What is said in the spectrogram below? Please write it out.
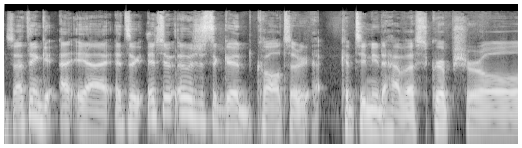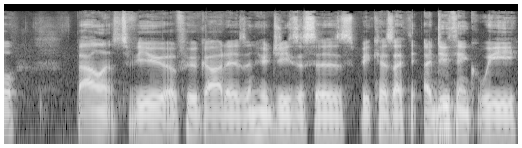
so I think uh, yeah, it's a it's a, it was just a good call to continue to have a scriptural balanced view of who God is and who Jesus is, because I th- I do think we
